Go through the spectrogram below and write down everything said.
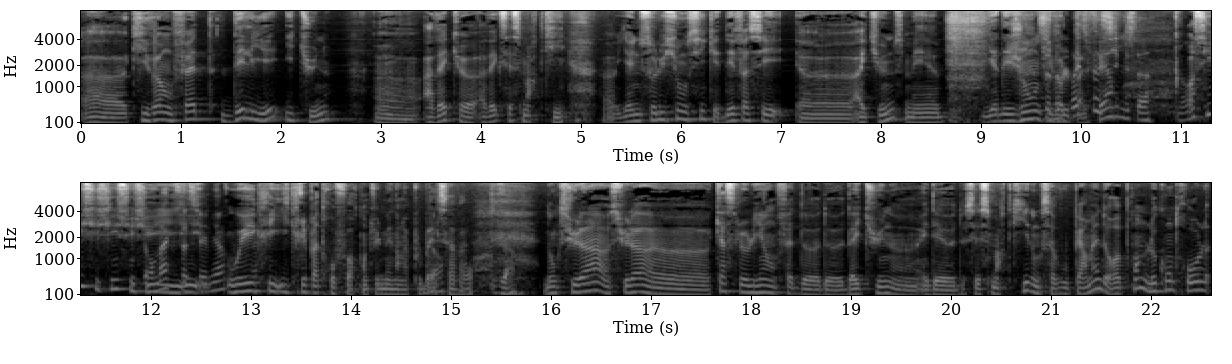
euh, qui va en fait délier iTunes euh, avec euh, avec ses smart keys. Il y a une solution aussi qui est d'effacer iTunes, mais il y a des gens qui doit veulent pas le faire. facile, ça. Ah si si si si Sur ça se il- fait bien Oui, il crie, il crie pas trop fort quand tu le mets dans la poubelle, ça va. Bon. Donc celui-là, celui-là casse le lien en fait de, de- d'iTunes et de, de ses smart keys, donc ça vous permet de reprendre le contrôle.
